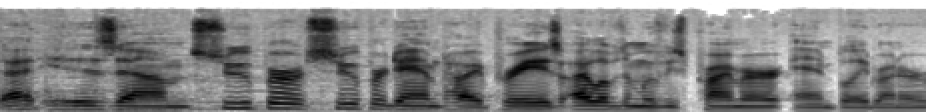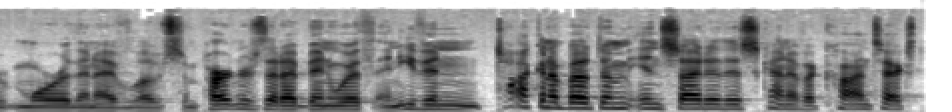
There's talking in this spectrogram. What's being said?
That is um, super, super damned high praise. I love the movies Primer and Blade Runner more than I've loved some partners that I've been with, and even talking about them inside of this kind of a context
